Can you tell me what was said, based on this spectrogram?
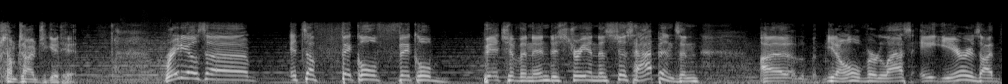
sometimes you get hit. Radio's a it's a fickle, fickle bitch of an industry, and this just happens. And uh, you know, over the last eight years, I've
